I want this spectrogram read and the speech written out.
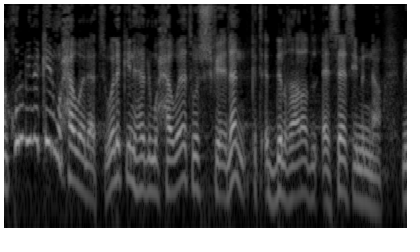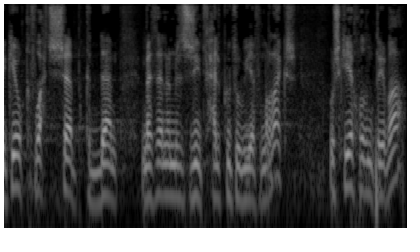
نقولوا بأن كاين محاولات ولكن هذه المحاولات واش فعلا كتأدي الغرض الأساسي منها. ملي كيوقف واحد الشاب قدام مثلا مسجد بحال الكتبية في مراكش واش كياخذ انطباع؟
